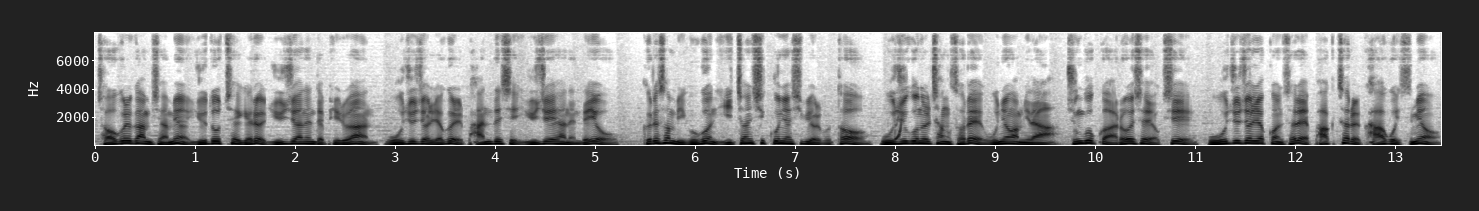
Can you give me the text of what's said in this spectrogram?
적을 감시하며 유도 체계를 유지하는 데 필요한 우주 전력을 반드시 유지해야 하는데요. 그래서 미국은 2019년 12월부터 우주군을 창설해 운영합니다. 중국과 러시아 역시 우주 전력 건설에 박차를 가하고 있으며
